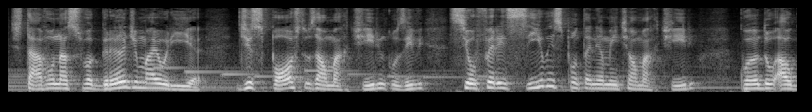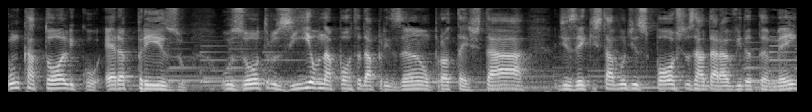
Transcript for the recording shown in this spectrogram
estavam na sua grande maioria dispostos ao martírio, inclusive se ofereciam espontaneamente ao martírio. Quando algum católico era preso os outros iam na porta da prisão protestar, dizer que estavam dispostos a dar a vida também.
